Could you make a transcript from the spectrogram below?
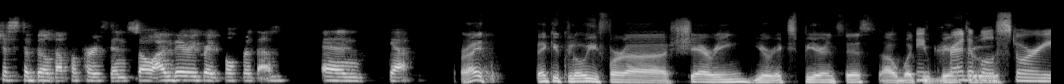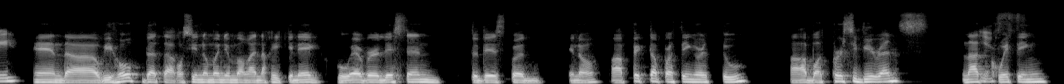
just to build up a person. So I'm very grateful for them. And yeah. All right. Thank you, Chloe, for uh, sharing your experiences, uh, what Incredible you've been through. Incredible story. And uh, we hope that uh, kung sino man yung mga nakikinig, whoever listened to this could, you know, uh, picked up a thing or two uh, about perseverance, not yes. quitting,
